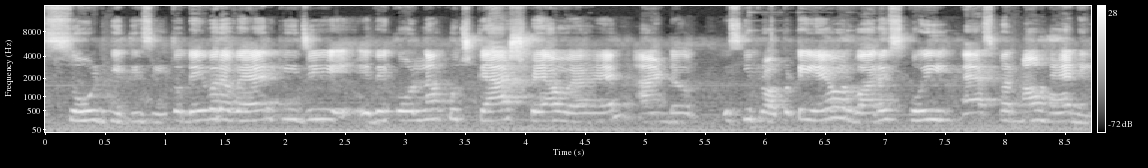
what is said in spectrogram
ਸੋਲਡ ਕੀਤੀ ਸੀ, ਤਾਂ ਦੇ ਵਰ ਅਵੇਅਰ ਕਿ ਜੀ ਇਹਦੇ ਕੋਲ ਨਾ ਕੁਝ ਕੈਸ਼ ਪਿਆ ਹੋਇਆ ਹੈ ਐਂਡ ਇਸकी ਪ੍ਰਾਪਰਟੀ ਹੈ ਔਰ ਵਾਰਿਸ ਕੋਈ ਐਸ ਪਰ ਨਾਉ ਹੈ ਨਹੀਂ।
